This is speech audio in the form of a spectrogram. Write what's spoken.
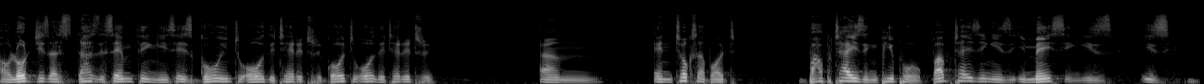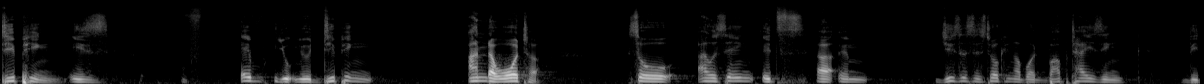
our Lord Jesus does the same thing. He says, Go into all the territory, go to all the territory. Um, and talks about baptizing people. Baptizing is immersing, is, is dipping, is f- you, you're dipping underwater. So I was saying it's uh, um, Jesus is talking about baptizing the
